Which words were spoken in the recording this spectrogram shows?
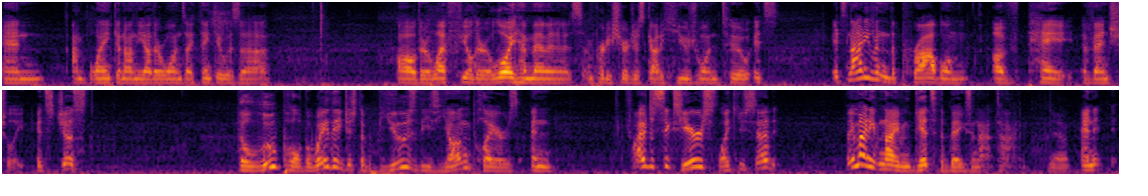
and I'm blanking on the other ones. I think it was uh, oh their left fielder Eloy Jimenez. I'm pretty sure just got a huge one too. It's it's not even the problem of pay eventually. It's just the loophole, the way they just abuse these young players and five to six years, like you said, they might even not even get to the bigs in that time. Yeah. And it,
